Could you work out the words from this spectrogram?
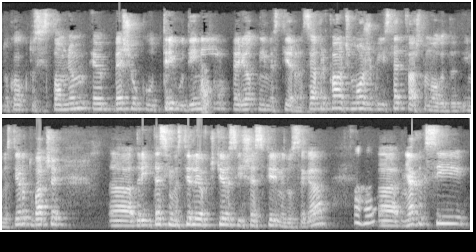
доколкото си спомням, е, беше около 3 години период на инвестиране. Сега предполагам, че може би и след това ще могат да инвестират, обаче а, дали, те са инвестирали в 46 фирми до сега. Uh-huh. някак си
